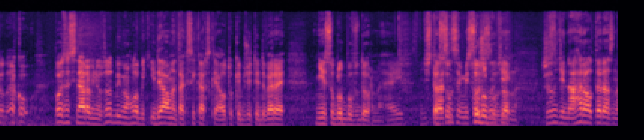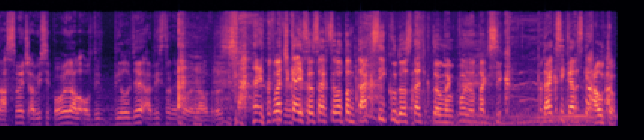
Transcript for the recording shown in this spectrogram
No, to, ako, povedzme si na rovinu, to by mohlo byť ideálne taxikárske auto, kebyže tie dvere nie sú blbovzdorné, hej? Vidíš, To ja sú- som si myslel, že som, ti, že som ti nahral teraz na smeč, aby si povedal o di- dilde a ty si to nepovedal. Počkaj, som sa chcel o tom taxíku dostať k No, tomu. tak poď o taxíku. Taxikárske auto.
